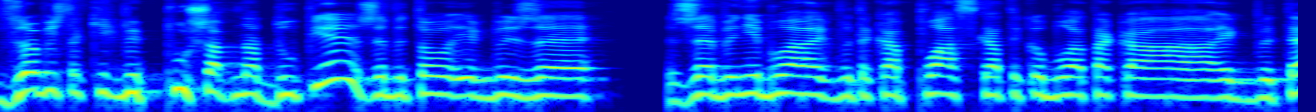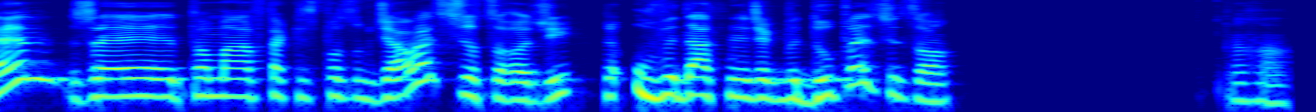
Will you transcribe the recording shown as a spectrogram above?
zrobić taki jakby push-up na dupie, żeby to jakby, że żeby nie była jakby taka płaska, tylko była taka jakby ten, że to ma w taki sposób działać, czy o co chodzi? Że uwydatniać jakby dupę, czy co? Aha,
